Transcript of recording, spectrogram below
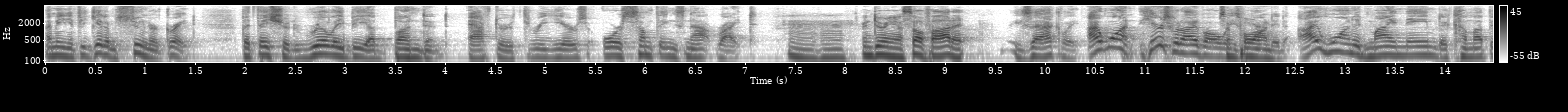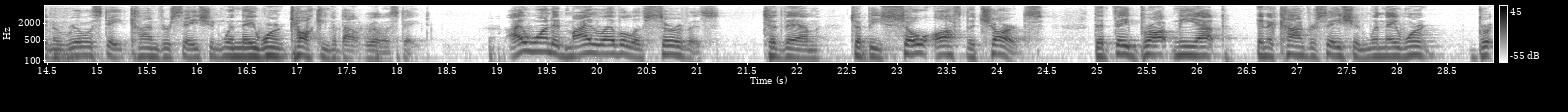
I mean, if you get them sooner, great, but they should really be abundant after three years, or something's not right. Mm-hmm. and doing a self audit Exactly. I want, here's what I've always wanted I wanted my name to come up in a real estate conversation when they weren't talking about real estate. I wanted my level of service to them to be so off the charts that they brought me up in a conversation when they weren't br-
